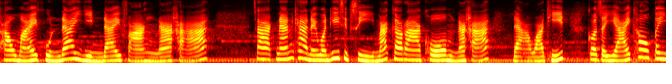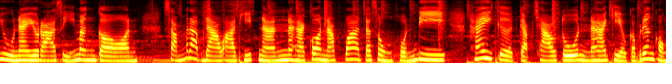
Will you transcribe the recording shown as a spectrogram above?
เข้ามาให้คุณได้ยินได้ฟังนะคะ จากนั้นค่ะในวันที่ 14 มกราคมนะคะ ดาวอาทิตย์ ก็จะย้ายเข้าไปอยู่ในราศีมังกรสำหรับดาวอาทิตย์นั้นนะคะก็นับว่าจะส่งผลดี ให้เกิดกับชาวตุลนนะคะเกี่ยวกับเรื่องของ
